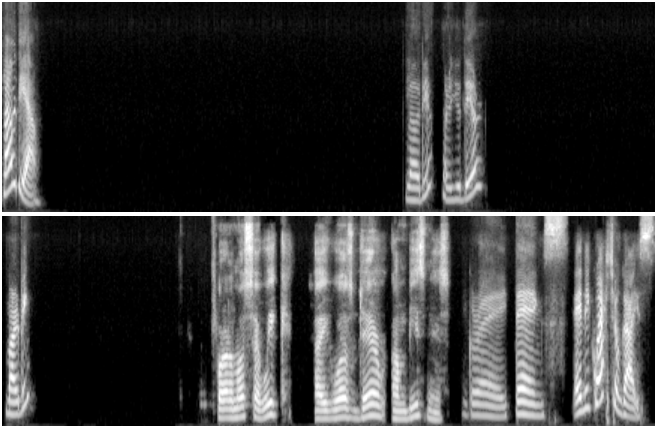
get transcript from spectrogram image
Claudia. Claudia, are you there? Marvin? For almost a week, I was there on business. Great, thanks. Any question, guys?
